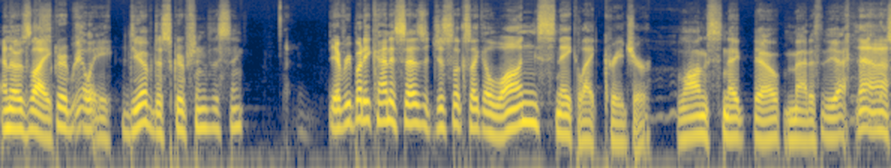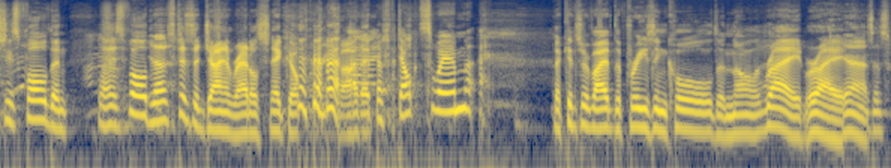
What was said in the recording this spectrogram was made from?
and I was like, really? Do you have a description of this thing? Everybody kind of says it just looks like a long snake-like creature. Long snake, yeah, Madison, yeah. Nah, she's folding. She's folding. That's just a giant rattlesnake. Don't worry about it. Don't swim. That can survive the freezing cold and all. That. Right, right. Yeah, so it's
